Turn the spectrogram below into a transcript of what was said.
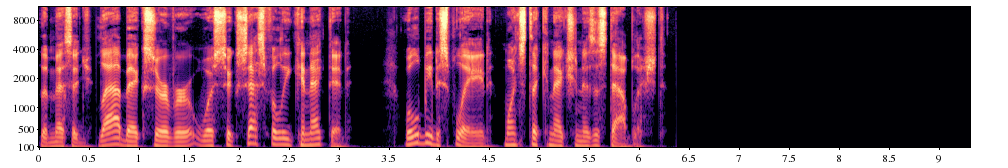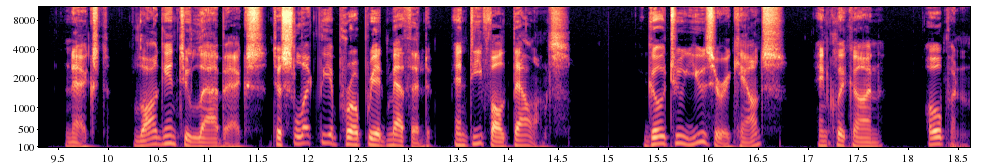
the message LabX server was successfully connected will be displayed once the connection is established. Next, log into LabX to select the appropriate method and default balance. Go to User Accounts and click on Open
